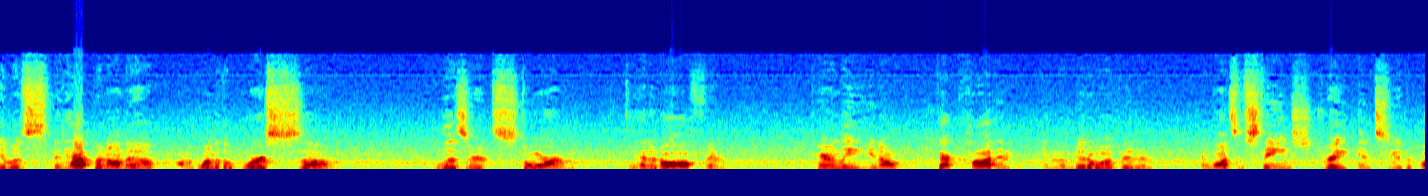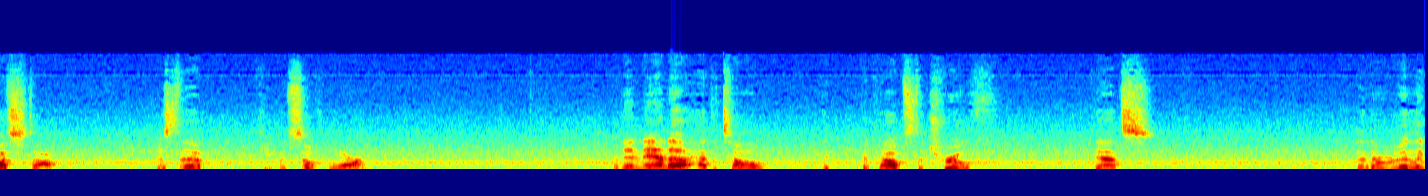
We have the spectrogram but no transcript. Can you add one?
it was it happened on a on one of the worst um, blizzard storm to head it off, and apparently, you know, got caught in in the middle of it, and and winds up staying straight into the bus stop just to keep himself warm. But then Nana had to tell the, the Cubs the truth that that there really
